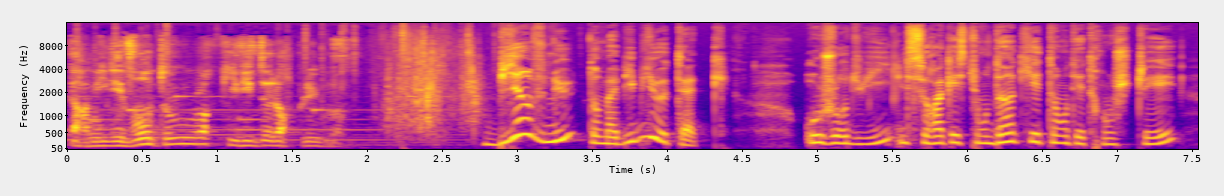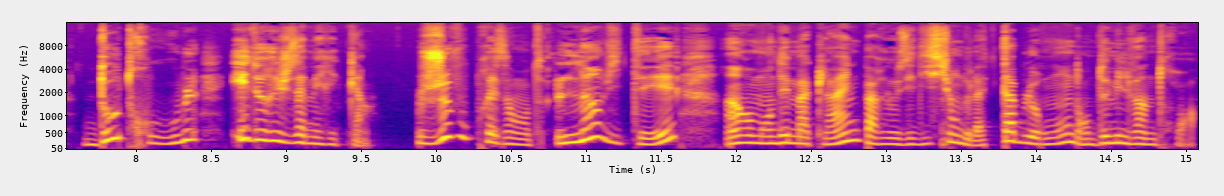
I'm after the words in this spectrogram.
parmi les vautours qui vivent de leurs plumes. Bienvenue dans ma bibliothèque. Aujourd'hui, il sera question d'inquiétantes étrangetés, d'eau trouble et de riches américains. Je vous présente L'invité, un roman d'Emma Klein paru aux éditions de la Table Ronde en 2023.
